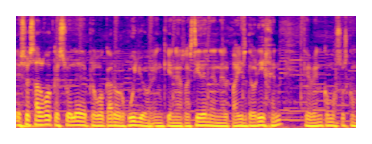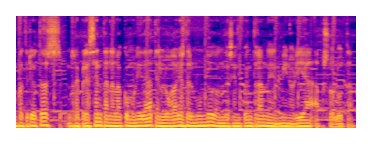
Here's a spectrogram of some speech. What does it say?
Eso es algo que suele provocar orgullo en quienes residen en el país de origen, que ven cómo sus compatriotas representan a la comunidad en lugares del mundo donde se encuentran en minoría absoluta.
